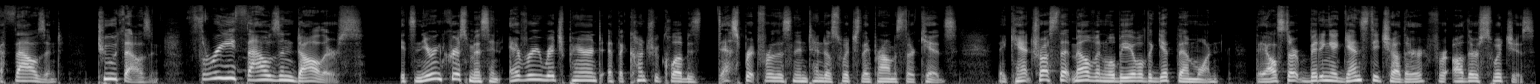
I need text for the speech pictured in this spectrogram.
a thousand, $2,000, $3,000. It's nearing Christmas, and every rich parent at the country club is desperate for this Nintendo Switch they promised their kids. They can't trust that Melvin will be able to get them one. They all start bidding against each other for other Switches.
